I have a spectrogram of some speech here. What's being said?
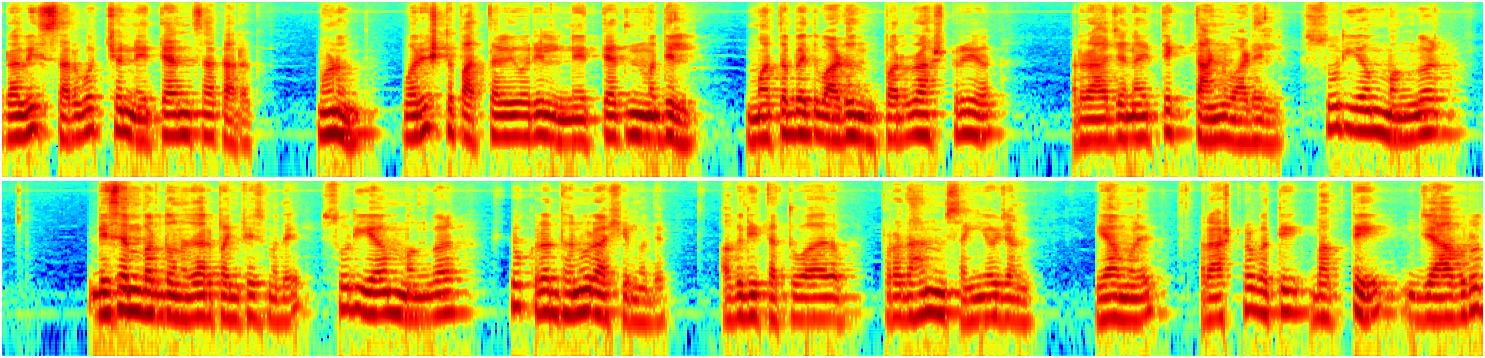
रवी सर्वोच्च नेत्यांचा कारक म्हणून वरिष्ठ पातळीवरील नेत्यांमधील मतभेद वाढून परराष्ट्रीय राजनैतिक ताण वाढेल. सूर्य मंगळ डिसेंबर दोन हजार पंचवीसमध्ये सूर्य मंगळ शुक्र धनुराशीमध्ये अग्नितत्व प्रधान संयोजन यामुळे राष्ट्रपती भक्ती जागृत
